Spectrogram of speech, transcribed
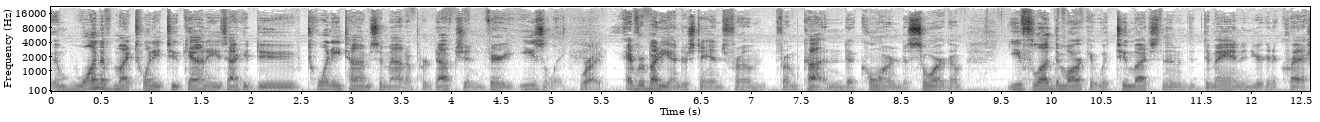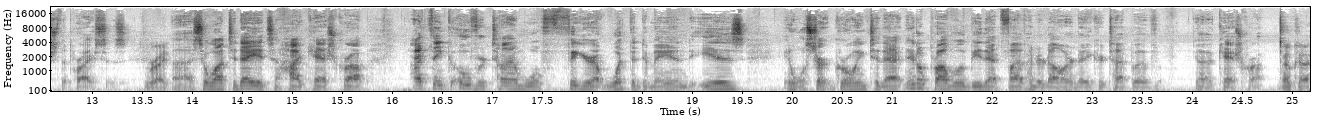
in one of my twenty two counties, I could do twenty times the amount of production very easily Right. everybody understands from from cotton to corn to sorghum you flood the market with too much than the demand and you're going to crash the prices Right. uh, so while today it's a high cash crop i think over time we'll figure out what the demand is and we'll start growing to that and it'll probably be that $500 an acre type of uh, cash crop Okay.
